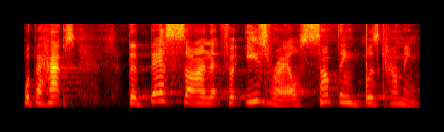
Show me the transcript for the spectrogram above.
were perhaps the best sign that for Israel something was coming.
